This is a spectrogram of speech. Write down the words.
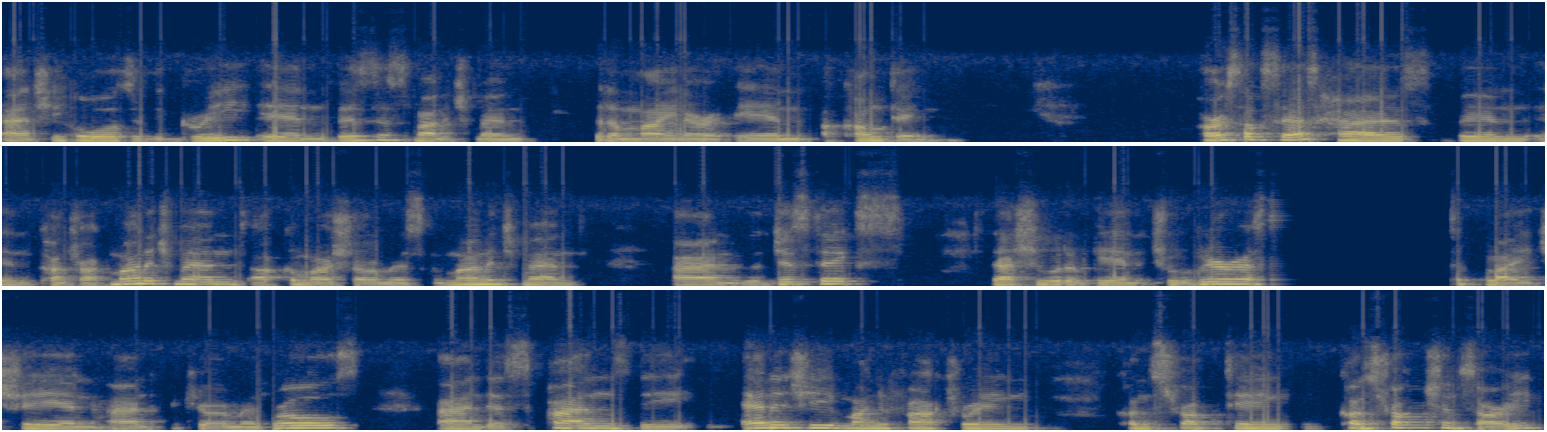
and she holds a degree in business management with a minor in accounting. Her success has been in contract management, uh, commercial risk management, and logistics that she would have gained through various supply chain and procurement roles. And spans the energy, manufacturing, constructing, construction, sorry,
